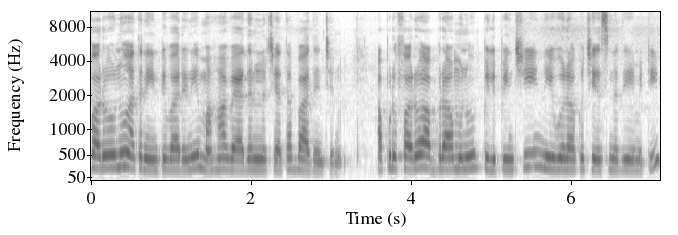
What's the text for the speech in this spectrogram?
ఫరోను అతని ఇంటి వారిని మహావేదనల చేత బాధించెను. అప్పుడు ఫరో అబ్రామును పిలిపించి నీవు నాకు చేసినది ఏమిటి?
